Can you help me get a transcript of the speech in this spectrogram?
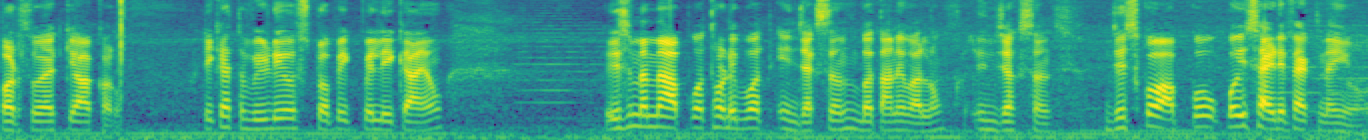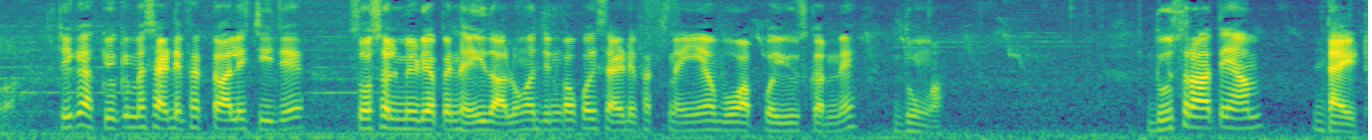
परसों है, क्या करूँ? ठीक है तो वीडियो उस टॉपिक पे लेके आया हूँ। इसमें मैं आपको थोड़ी बहुत इंजेक्शन बताने वाला हूँ इंजेक्शन जिसको आपको कोई साइड इफ़ेक्ट नहीं होगा। ठीक है? क्योंकि मैं साइड इफ़ेक्ट वाली चीज़ें सोशल मीडिया पे नहीं डालूँगा, जिनका कोई साइड इफ़ेक्ट नहीं है, वो आपको यूज़ करने दूँगा। दूसरा आते हैं हम डाइट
